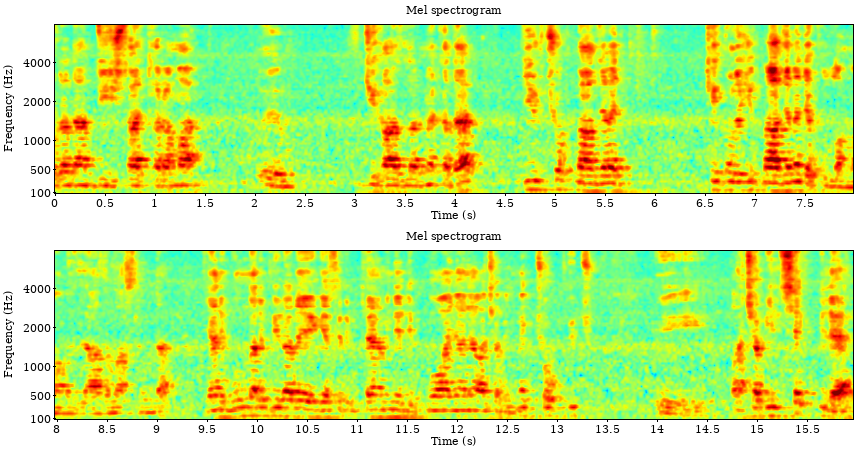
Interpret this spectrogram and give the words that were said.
oradan dijital tarama e, cihazlarına kadar birçok malzeme teknolojik malzeme de kullanmamız lazım aslında. Yani bunları bir araya getirip temin edip muayenehane açabilmek çok güç. Ee, açabilsek bile,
